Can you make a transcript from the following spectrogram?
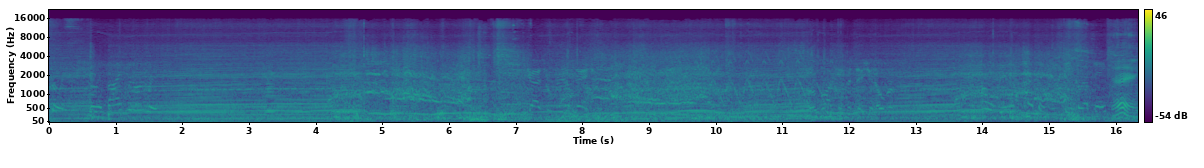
crewing. No advisement en route. These guys are real dangerous. Roadblock in position, over. All units, suspect vehicle update. Dang.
